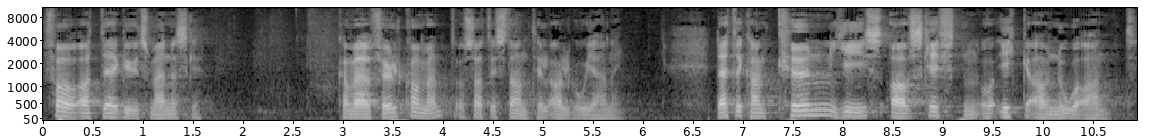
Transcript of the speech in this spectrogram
for at det Guds menneske kan være fullkomment og satt i stand til all god gjerning. Dette kan kun gis av Skriften og ikke av noe annet,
